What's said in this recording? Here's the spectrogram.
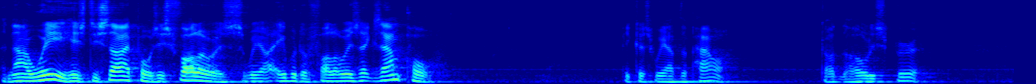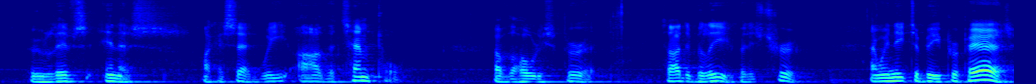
And now we, his disciples, his followers, we are able to follow his example because we have the power God the Holy Spirit who lives in us. Like I said, we are the temple of the Holy Spirit. It's hard to believe, but it's true. And we need to be prepared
